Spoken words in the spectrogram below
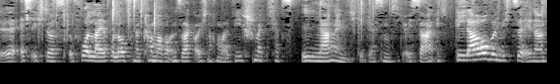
äh, esse ich das vor laufender Kamera und sage euch nochmal, wie es schmeckt. Ich habe es lange nicht gegessen, muss ich euch sagen. Ich glaube, mich zu erinnern,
